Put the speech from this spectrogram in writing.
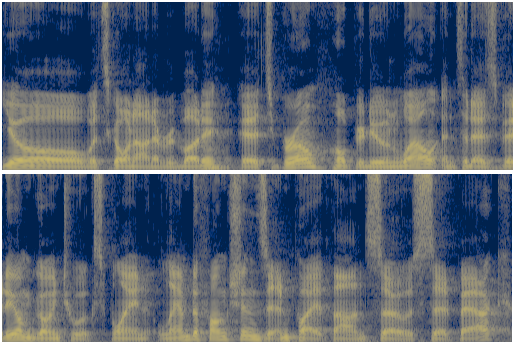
Yo, what's going on everybody? It's your bro, hope you're doing well. In today's video, I'm going to explain Lambda functions in Python, so sit back,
